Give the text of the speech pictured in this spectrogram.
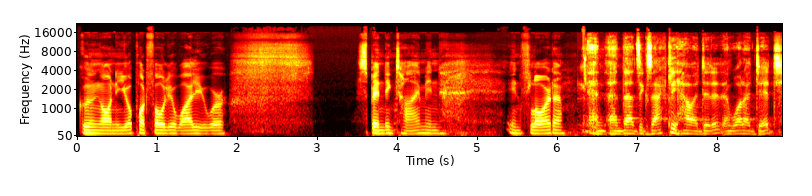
going on in your portfolio while you were spending time in in Florida. And and that's exactly how I did it and what I did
